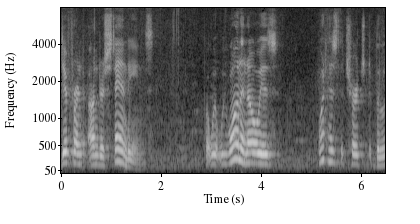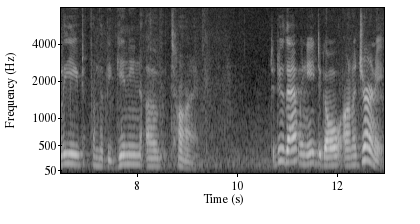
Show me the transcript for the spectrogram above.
different understandings. But what we want to know is what has the church believed from the beginning of time? To do that, we need to go on a journey.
